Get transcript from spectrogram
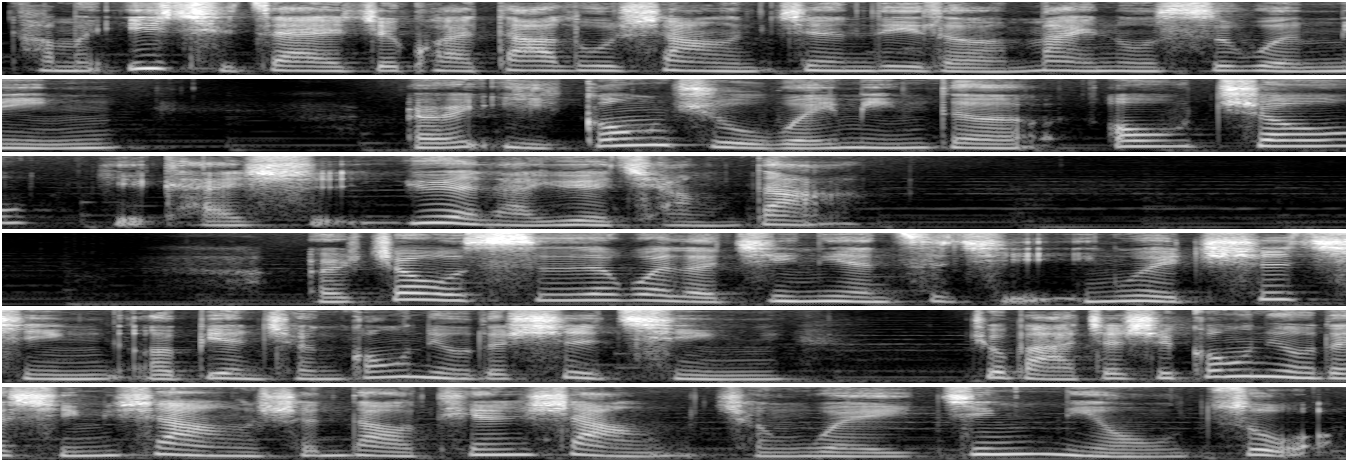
他们一起在这块大陆上建立了麦诺斯文明，而以公主为名的欧洲也开始越来越强大。而宙斯为了纪念自己因为痴情而变成公牛的事情，就把这只公牛的形象升到天上，成为金牛座。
